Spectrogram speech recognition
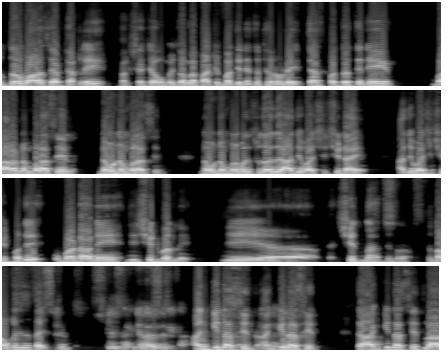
उद्धव बाळासाहेब ठाकरे पक्षाच्या उमेदवाराला पाठिंबा देण्याचं ठरवलंय. त्याच पद्धतीने बारा नंबर असेल नऊ नंबर असेल. नऊ नंबरमध्ये सुद्धा जे आदिवासी शीट आहे आदिवासी शीटमध्ये उबाटाने जी शीट भरले जी शीट ना तिचं नाव काय? त्याचं? अंकिता सीत अंकिता सीत. त्या अंकिता सीतला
